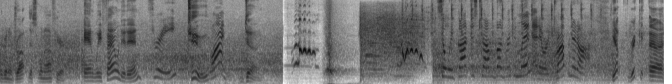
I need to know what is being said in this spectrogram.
We're going to drop this one off here. And we found it in Three, two one. done. We've got this travel bug, Rick and Lynn, and we're dropping it off. Yep, Rick uh,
